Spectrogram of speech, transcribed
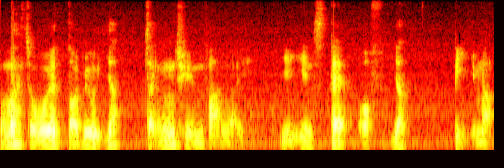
咁咧就會代表一整串範圍，而 instead of 一點啦。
